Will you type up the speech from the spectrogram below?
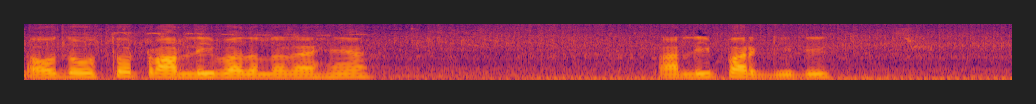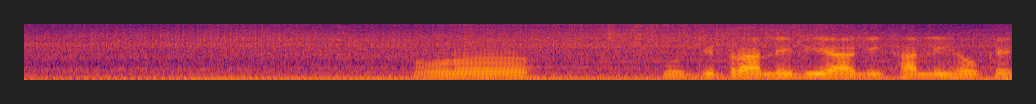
ਲਓ ਦੋਸਤੋ, ਟਰਾਲੀ ਬਦਲ ਰਹੇ ਆ ਟਰਾਲੀ ਭਰ ਗਈ ਦੀ ਹੁਣ ਦੂਜੀ ਟਰਾਲੀ ਵੀ ਆ ਗਈ ਖਾਲੀ ਹੋ ਕੇ।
